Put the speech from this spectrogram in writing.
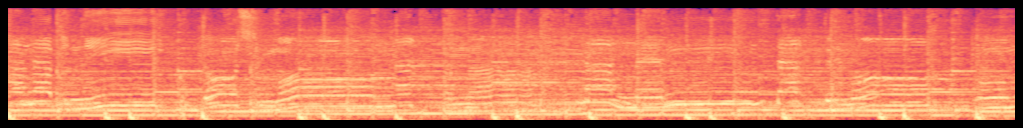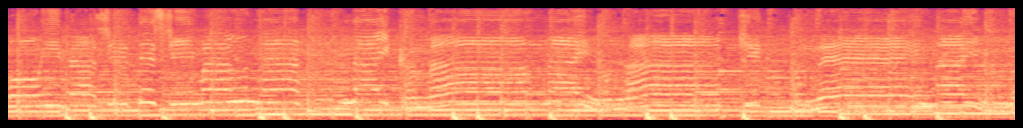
花火に今年もなったな何年経っても思い出してしまうな。ないかなないのな。きっとねないのな。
